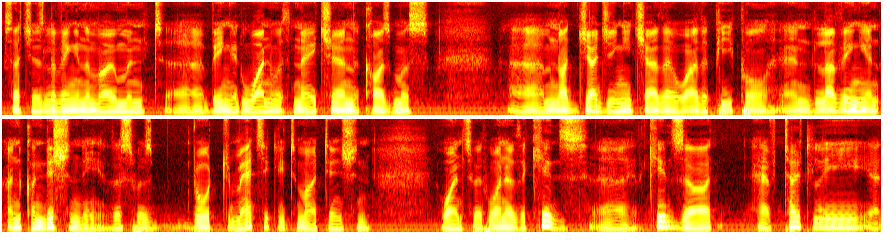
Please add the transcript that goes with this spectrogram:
such as living in the moment, uh, being at one with nature and the cosmos, um, not judging each other or other people, and loving and unconditionally. This was brought dramatically to my attention once with one of the kids. Uh, the kids are have totally, uh,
